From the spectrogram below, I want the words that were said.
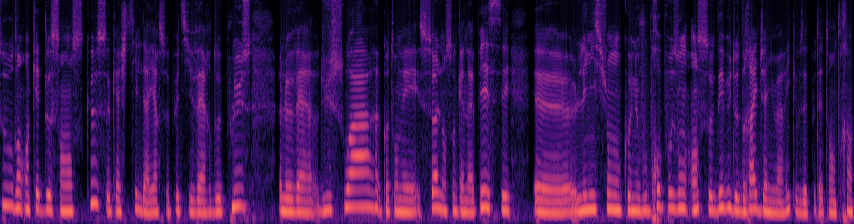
Retour dans Enquête de sens. Que se cache-t-il derrière ce petit verre de plus? Le verre du soir, quand on est seul dans son canapé. C'est euh, l'émission que nous vous proposons en ce début de Dry January, que vous êtes peut-être en train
